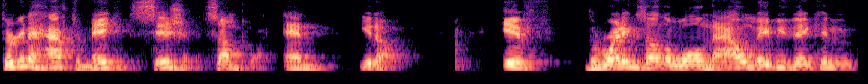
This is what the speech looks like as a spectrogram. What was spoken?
They're going to have to make a decision at some point. And, you know, if the writing's on the wall now, maybe they can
